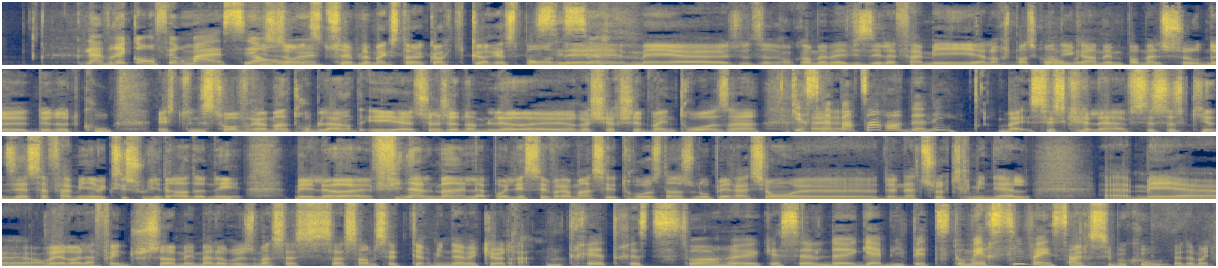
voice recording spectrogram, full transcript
la vraie confirmation. Ils ont dit tout simplement que c'était un qui correspondait, mais je veux dire, quand même aviser la famille. Alors, je pense qu'on ah est quand même pas mal sûr de, de notre coup. Mais c'est une histoire vraiment troublante. Et euh, ce jeune homme-là, euh, recherché de 23 ans... Qui serait euh, parti en randonnée. Ben, c'est ce que la, c'est ça ce qu'il a dit à sa famille avec ses souliers de randonnée. Mais là, finalement, la police est vraiment à ses trousses dans une opération de nature criminelle. mais on verra la fin de tout ça. Mais malheureusement, ça, ça semble s'être terminé avec un drame. Une très triste histoire que celle de Gabi Petito. Merci, Vincent. Merci beaucoup. À demain.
